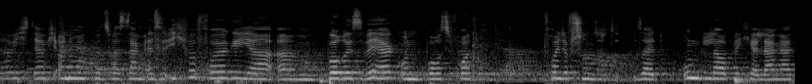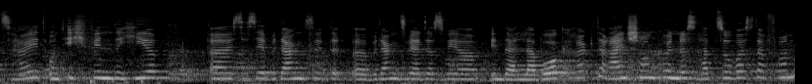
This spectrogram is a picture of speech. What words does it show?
Darf ich, darf ich auch noch mal kurz was sagen? Also ich verfolge ja ähm, Boris Werk und Boris Freund, Freundschaft schon seit unglaublicher langer Zeit und ich finde hier äh, ist es sehr bedankenswert, äh, bedankenswert, dass wir in deinen Laborcharakter reinschauen können. Das hat sowas davon.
